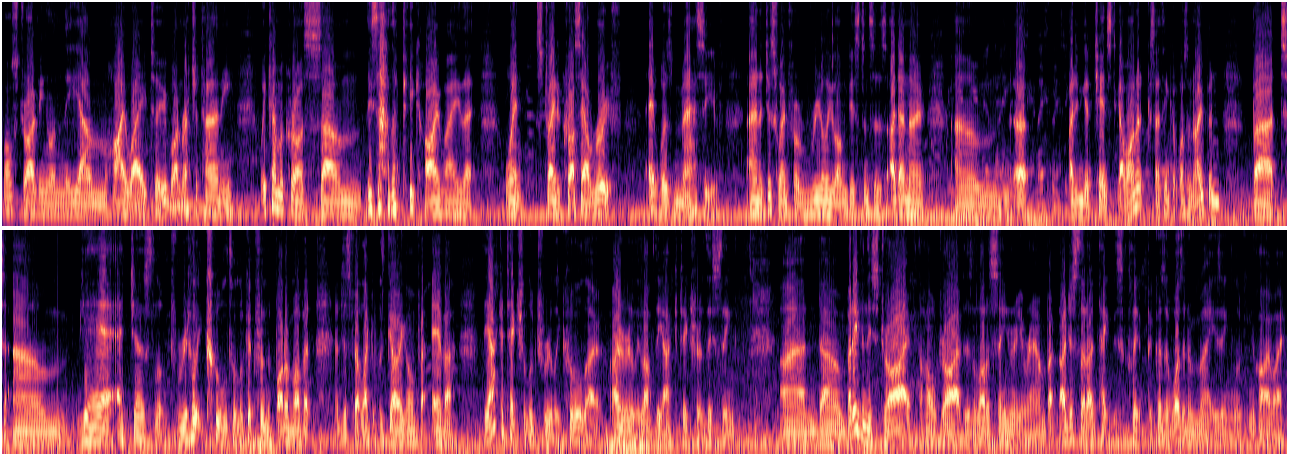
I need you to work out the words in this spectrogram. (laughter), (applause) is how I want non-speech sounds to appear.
whilst driving on the um, highway to Ubon Ratchathani, we come across um, (laughs) this other big highway that went straight across our roof. It was massive, and it just went for really long distances. I don't know. Um, uh, I didn't get a chance to go on it because I think it wasn't open, but um, yeah, it just looked (laughs) really cool to look at from the bottom of it. It just felt like it was going on forever. The architecture looked really cool though. I really love the architecture of this thing, and um, but even this drive, the whole drive, there's a lot of scenery around. But I just thought I'd take this clip because it was an amazing looking highway.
